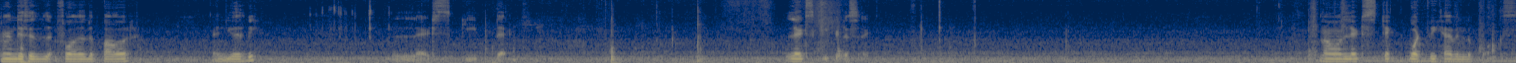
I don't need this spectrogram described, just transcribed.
And this is for the power and USB let's keep that. Let's keep it aside now let's check what we have in the box.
